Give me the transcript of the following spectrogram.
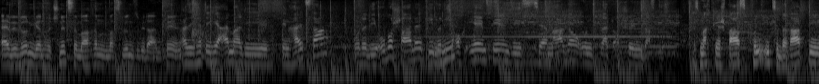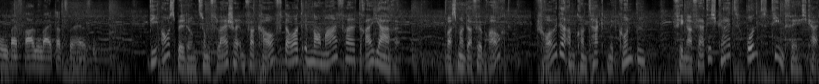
äh, wir würden gerne heute Schnitzel machen. Was würden Sie mir da empfehlen? Also ich hätte hier einmal die, den Hals da oder die Oberschale. Die würde ich auch eher empfehlen. Sie ist sehr mager und bleibt auch schön saftig. Es macht mir Spaß, Kunden zu beraten und bei Fragen weiterzuhelfen. Die Ausbildung zum Fleischer im Verkauf dauert im Normalfall drei Jahre. Was man dafür braucht? Freude am Kontakt mit Kunden, Fingerfertigkeit und Teamfähigkeit.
